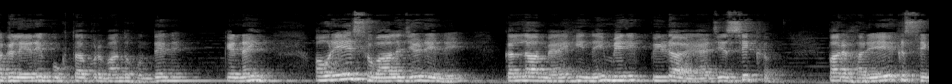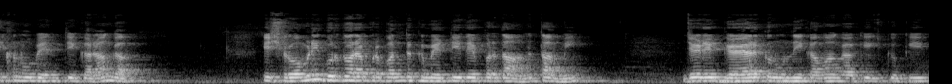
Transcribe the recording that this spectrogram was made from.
ਅਗਲੇਰੇ ਪੁਖਤਾ ਪ੍ਰਬੰਧ ਹੁੰਦੇ ਨੇ ਕਿ ਨਹੀਂ? ਔਰ ਇਹ ਸਵਾਲ ਜਿਹੜੇ ਨੇ, ਕੱਲਾ ਮੈਂ ਹੀ ਨਹੀਂ, ਮੇਰੀ ਪੀੜਾ ਹੈ ਜੇ ਸਿੱਖ। ਪਰ ਹਰੇਕ ਸਿੱਖ ਨੂੰ ਬੇਨਤੀ ਕਰਾਂਗਾ ਕਿ ਸ਼੍ਰੋਮਣੀ ਗੁਰਦੁਆਰਾ ਪ੍ਰਬੰਧਕ ਕਮੇਟੀ ਦੇ ਪ੍ਰਧਾਨ ਧਾਮੀ ਜਿਹੜੇ ਗੈਰ ਕਾਨੂੰਨੀ ਕਹਾਂਗਾ ਕਿ ਕਿਉਂਕਿ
